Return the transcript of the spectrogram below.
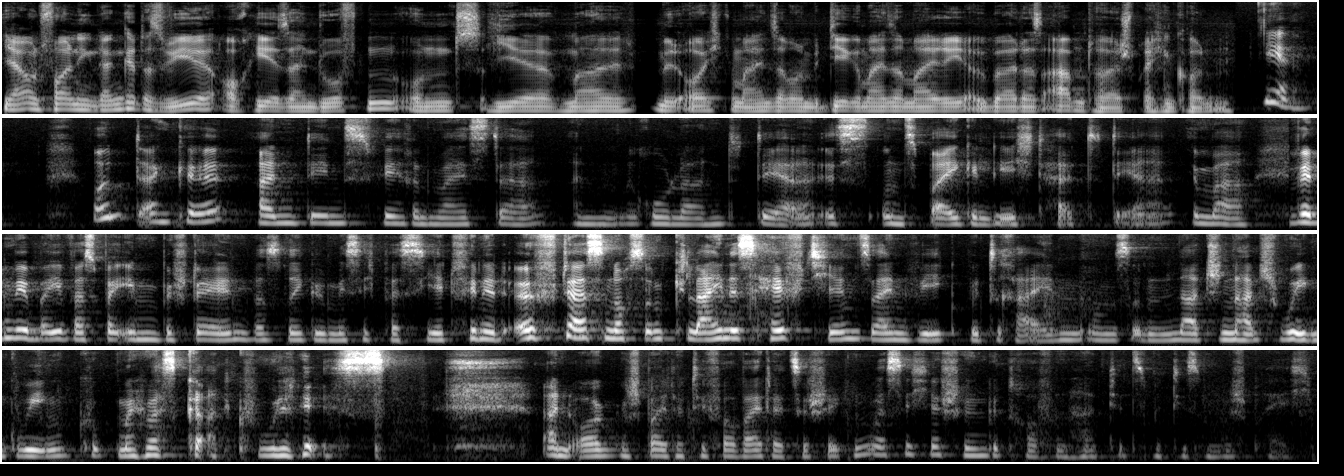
Ja, und vor allen Dingen danke, dass wir auch hier sein durften und hier mal mit euch gemeinsam und mit dir gemeinsam, Mairi, über das Abenteuer sprechen konnten. Ja, und danke an den Sphärenmeister, an Roland, der es uns beigelegt hat, der immer, wenn wir was bei ihm bestellen, was regelmäßig passiert, findet öfters noch so ein kleines Heftchen seinen Weg mit rein, um so ein Nudge, Nudge, Wink, Wink, guck mal, was gerade cool ist an Orgenspalter TV weiterzuschicken, was sich ja schön getroffen hat jetzt mit diesem Gespräch.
